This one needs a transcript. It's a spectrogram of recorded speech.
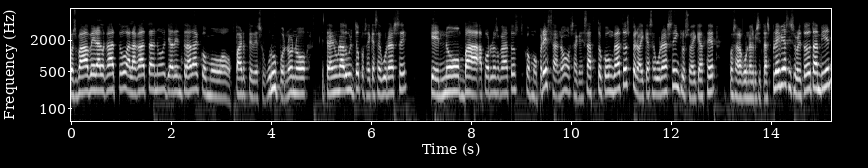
pues va a ver al gato, a la gata, ¿no? Ya de entrada como parte de su grupo, ¿no? No, si traen un adulto, pues hay que asegurarse que no va a por los gatos como presa, ¿no? O sea, que es apto con gatos, pero hay que asegurarse, incluso hay que hacer pues algunas visitas previas y sobre todo también,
